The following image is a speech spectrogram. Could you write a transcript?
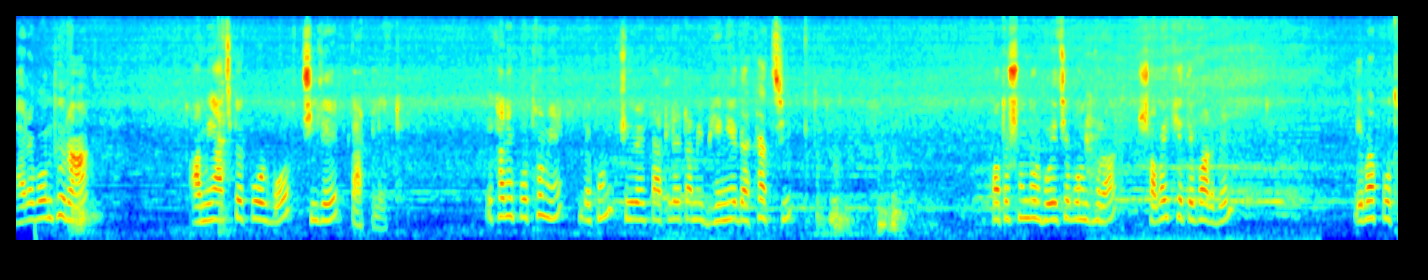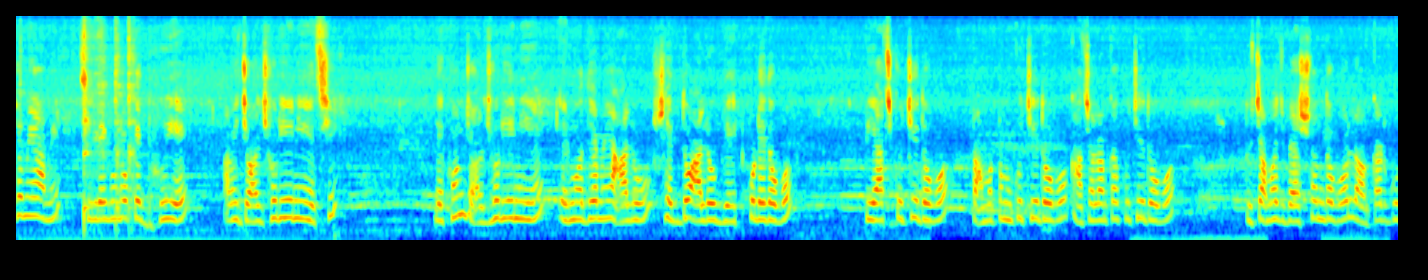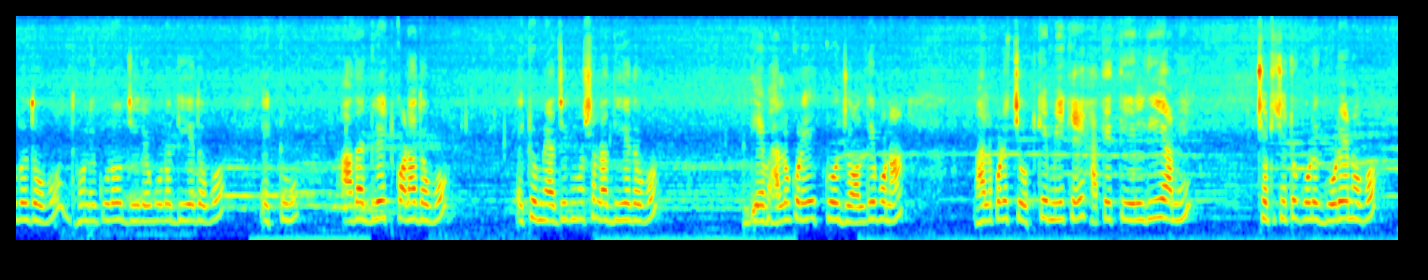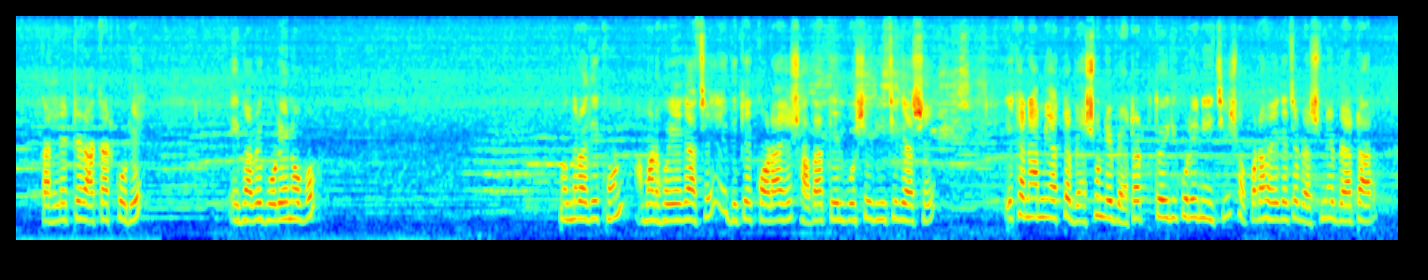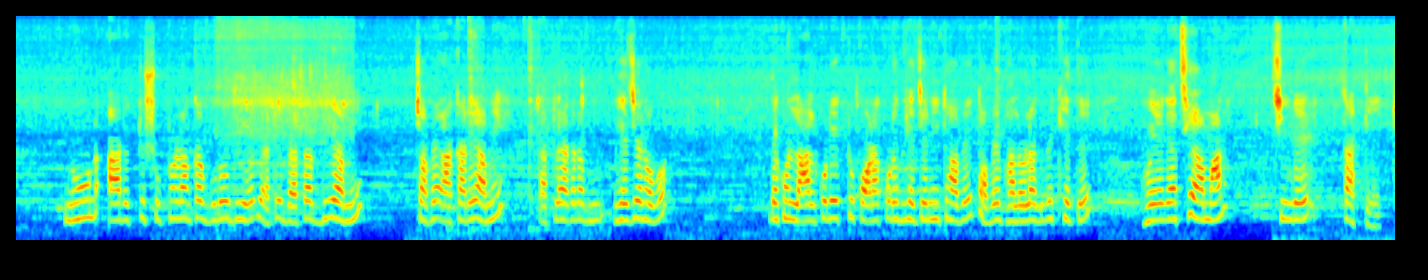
Hello বন্ধুরা, আমি আজকে করব চিড়ের কাটলেট। এখানে প্রথমে দেখুন, চিড়ের কাটলেট আমি ভেঙে দেখাচ্ছি। কত সুন্দর হয়েছে বন্ধুরা, সবাই খেতে পারবেন। এবার প্রথমে আমি চিড়েগুলোকে ধুয়ে আমি জল ঝরিয়ে নিয়েছি। দেখুন, জল ঝরিয়ে নিয়ে এর মধ্যে আমি আলু, সেদ্ধ আলু গ্রেট করে দেবো, পেঁয়াজ কুচি দেবো টমেটো কুচি দেবো, কাঁচা লঙ্কা কুচি দেবো দু চামচ বেসন দেবো, লঙ্কার গুঁড়ো দেবো, ধনে গুঁড়ো, জিরে গুঁড়ো দিয়ে দেবো, একটু আদা গ্রেট করা দেবো, একটু ম্যাজিক মশলা দিয়ে দেবো, দিয়ে ভালো করে একটু জল দেবো না, ভালো করে চটকে মেখে হাতে তেল দিয়ে আমি ছোট ছোট করে গড়ে নেব, কাটলেটের আকার করে এইভাবে গড়ে নেব। বন্ধুরা দেখুন, আমার হয়ে গেছে, এদিকে কড়াইয়ে সাদা তেল বসিয়ে দিয়েছি গ্যাসে। এখানে আমি একটা বেসনের ব্যাটার তৈরি করে নিয়েছি, সবকটা হয়ে গেছে বেসনের ব্যাটার। নুন আর একটু শুকনো লঙ্কা গুঁড়ো দিয়ে ব্যাটে, ব্যাটার দিয়ে আমি চপের আকারে আমি কাটলে আকারে ভেজে নেব। দেখুন, লাল করে একটু কড়া করে ভেজে নিতে হবে, তবে ভালো লাগবে খেতে। হয়ে গেছে আমার চিড়ে কাটলেট।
